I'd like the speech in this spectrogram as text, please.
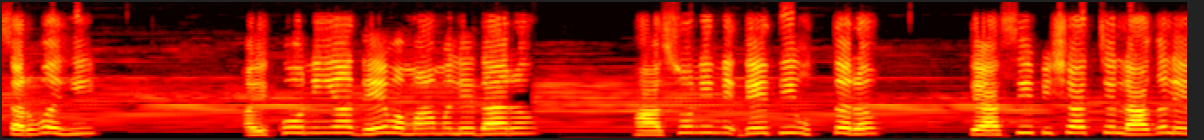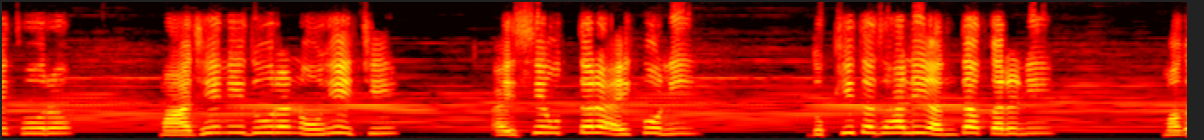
सर्वही ऐकोनिया देव मामलेदार. हासोनी देती उत्तर त्यासी पिशाच लागले थोर. माझे निदूर नोहेची ऐसे उत्तर ऐकोनी. दुःखित झाली अंतकरणी. मग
